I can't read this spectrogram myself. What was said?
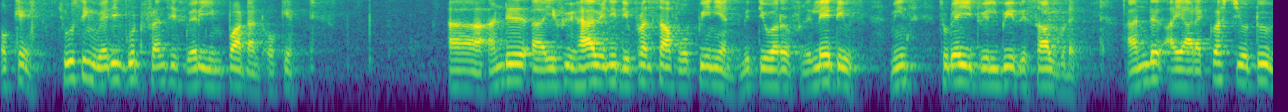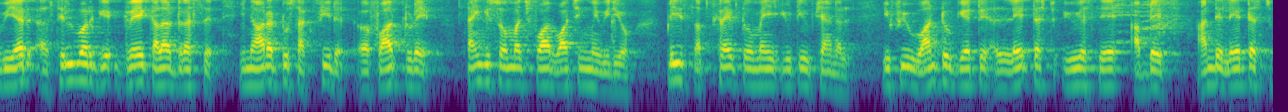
Okay choosing very good friends is very important okay? Uh, and uh, if you have any difference of opinion with your relatives means today it will be resolved. And i request you to wear a silver gray color dress in order to succeed uh, for today thank you so much for watching my video. Please subscribe to my youtube channel. If you want to get latest usa updates and the latest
